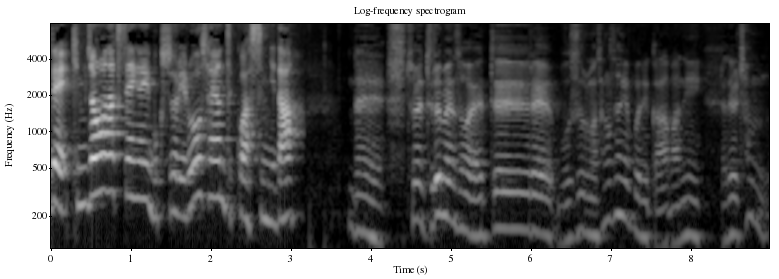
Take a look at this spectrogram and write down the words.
네, 김정원 학생의 목소리로 사연 듣고 왔습니다. 네, 저는 들으면서 애들의 모습을 상상해 보니까 많이 애들 참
